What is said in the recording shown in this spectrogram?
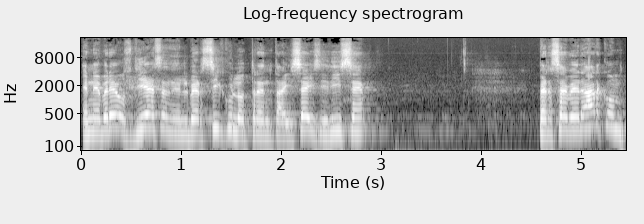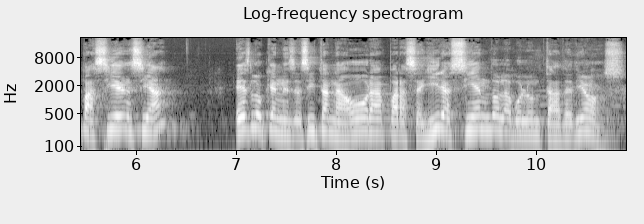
en Hebreos 10 en el versículo 36 y dice, perseverar con paciencia es lo que necesitan ahora para seguir haciendo la voluntad de Dios.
